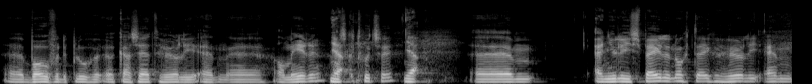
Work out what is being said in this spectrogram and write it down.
Eh, boven de ploegen KZ, Hurley en Almere, Ja. als ik het goed zeg. Ja, Ehm, en jullie spelen nog tegen Hurley en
